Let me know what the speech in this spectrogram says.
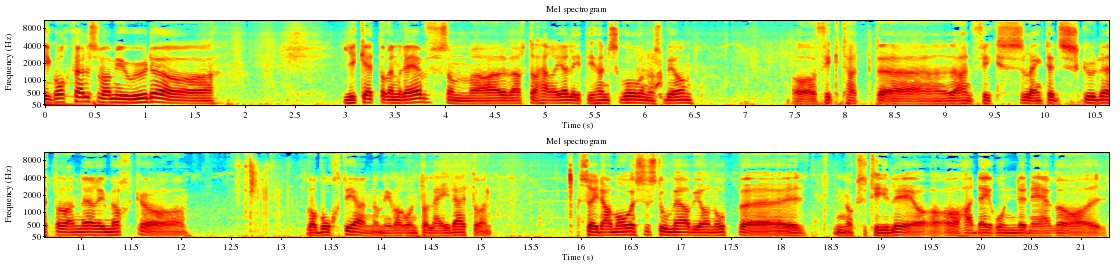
I går kveld så var vi jo ute og gikk etter en rev som hadde vært og herja litt i hønsegården hos Bjørn. Og fikk tatt uh, Han fikk slengt et skudd etter han der i mørket og var borte igjen når vi var rundt og leide etter han. Så i dag morges sto vi og Bjørn opp uh, nokså tidlig og, og hadde ei runde nede og,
